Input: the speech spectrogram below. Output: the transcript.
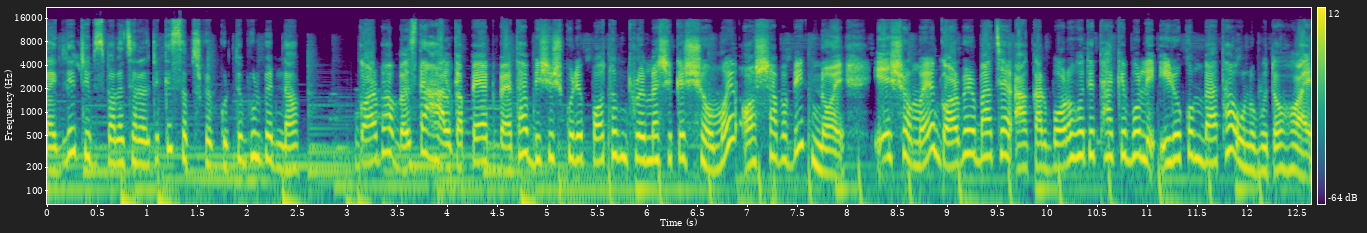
লাগলে টিপস বাংলা চ্যানেলটিকে সাবস্ক্রাইব করতে ভুলবেন না। গর্ভাবস্থায় হালকা পেট ব্যথা, বিশেষ করে প্রথম ত্রৈমাসিকের সময় অস্বাভাবিক নয়। এ সময়ে গর্ভের বাচ্চার আকার বড় হতে থাকে বলে এরকম ব্যথা অনুভূত হয়।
